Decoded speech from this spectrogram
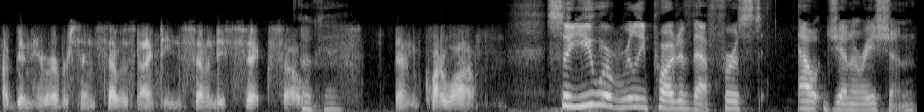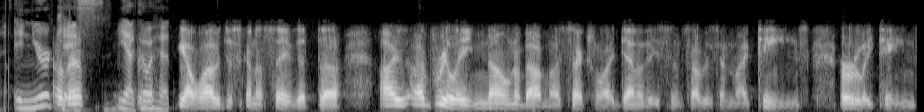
I've been here ever since. That was 1976, so Okay. it's been quite a while. So you were really part of that first out generation. In your Oh, case, yeah, go ahead. Yeah, well, I was just going to say that uh, I, I've really known about my sexual identity since I was in my teens, early teens,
